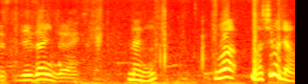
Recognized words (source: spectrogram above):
れデザインじゃない何？うわ真っ白じゃん。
